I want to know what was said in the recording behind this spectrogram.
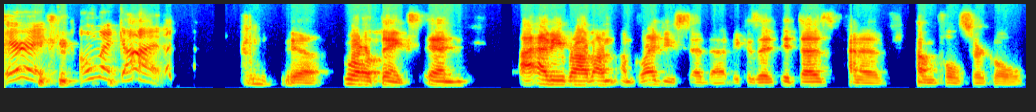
Eric, oh my God. Yeah. Well, thanks. And I, I, mean, Rob, I'm, I'm glad you said that because it, it does kind of come full circle.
